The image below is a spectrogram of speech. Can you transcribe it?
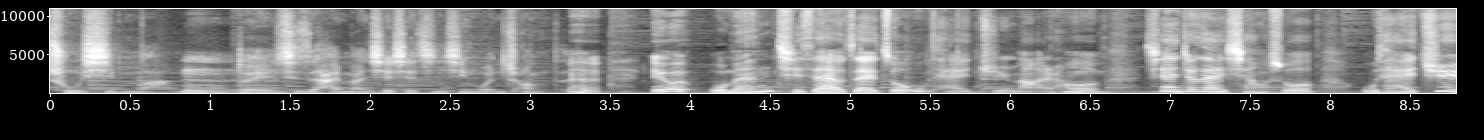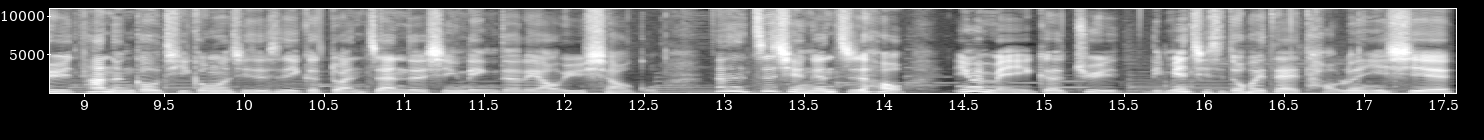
初心嘛，嗯，对，其实还蛮谢谢金星文创的，因为我们其实还有在做舞台剧嘛，然后现在就在想说，舞台剧它能够提供的其实是一个短暂的心灵的疗愈效果，但是之前跟之后，因为每一个剧里面其实都会在讨论一些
